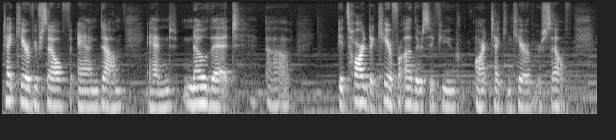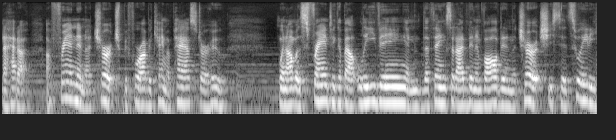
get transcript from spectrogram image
take care of yourself and, um, and know that uh, it's hard to care for others if you aren't taking care of yourself. And I had a, a friend in a church before I became a pastor who, when I was frantic about leaving and the things that I'd been involved in in the church, she said, sweetie,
